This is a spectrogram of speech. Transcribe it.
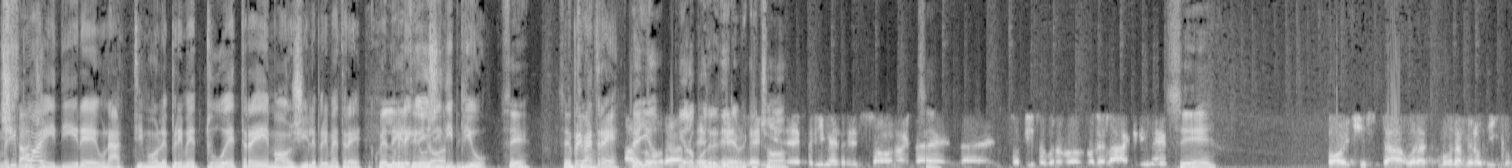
ci messaggio. puoi dire un attimo le prime tue tre emoji, le prime tre, Quelle, che, ti usi ricordi. di più? Sì. Le prime tre? Eh, io, Allora, io lo potrei eh, dire perché le, ho. le prime tre sono il, Sì. il- il sorriso quello con, con le lacrime, Sì. Poi ci sta, ora, ora ve lo dico,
